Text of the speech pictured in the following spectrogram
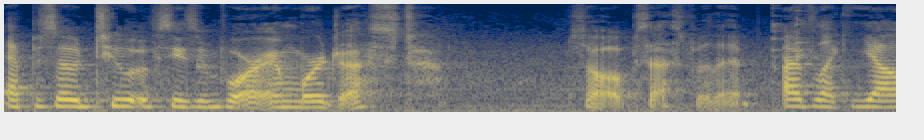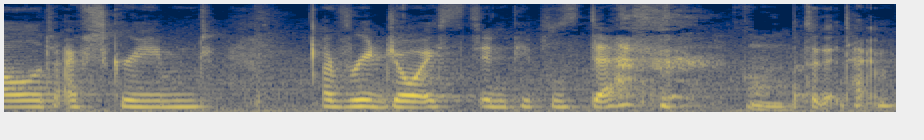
episode two of season four and we're just so obsessed with it. I've like yelled, I've screamed, I've rejoiced in people's death. Hmm. It's a good time.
